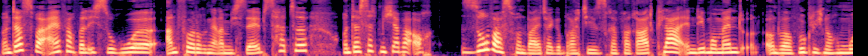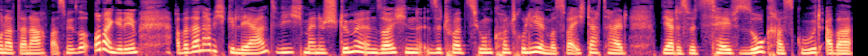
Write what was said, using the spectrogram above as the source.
Und das war einfach, weil ich so hohe Anforderungen an mich selbst hatte. Und das hat mich aber auch sowas von weitergebracht, dieses Referat. Klar, in dem Moment und auch wirklich noch einen Monat danach war es mir so unangenehm. Aber dann habe ich gelernt, wie ich meine Stimme in solchen Situationen kontrollieren muss, weil ich dachte halt, ja, das wird safe so krass gut, aber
